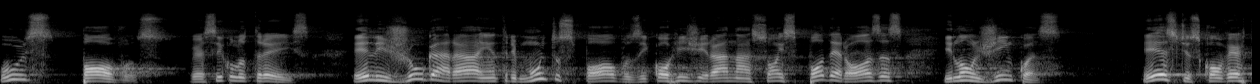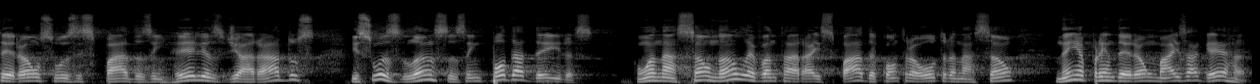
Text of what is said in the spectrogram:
os povos. Versículo 3: Ele julgará entre muitos povos e corrigirá nações poderosas e longínquas estes converterão suas espadas em relhas de arados e suas lanças em podadeiras. Uma nação não levantará espada contra outra nação, nem aprenderão mais a guerra,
